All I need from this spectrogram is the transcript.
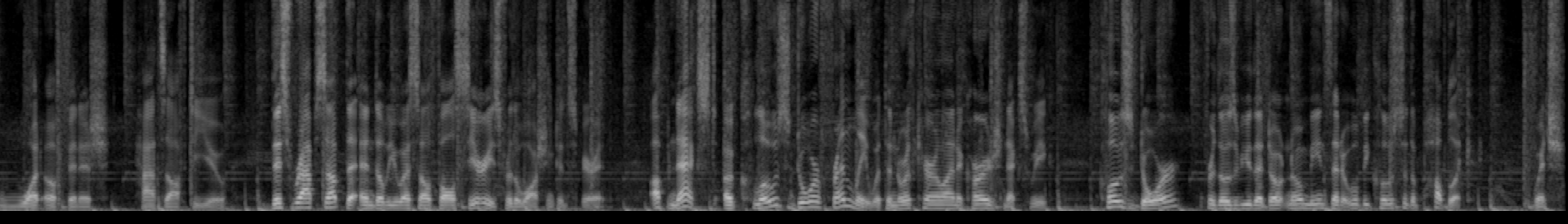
What a finish. Hats off to you. This wraps up the NWSL Fall Series for the Washington Spirit. Up next, a closed door friendly with the North Carolina Courage next week. Closed door, for those of you that don't know, means that it will be closed to the public, which,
